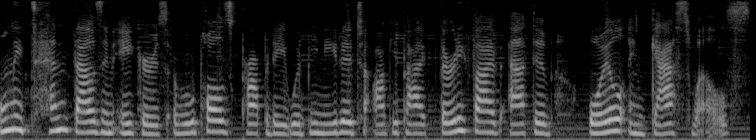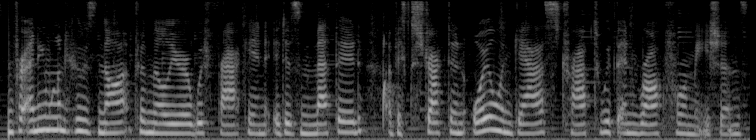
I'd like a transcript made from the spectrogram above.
only 10,000 acres of RuPaul's property would be needed to occupy 35 active oil and gas wells. And for anyone who's not familiar with fracking, it is a method of extracting oil and gas trapped within rock formations,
